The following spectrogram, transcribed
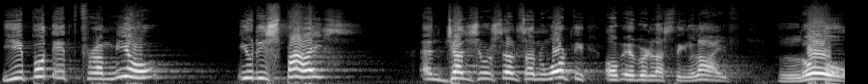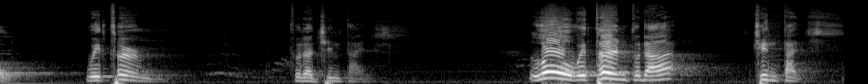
ye put it from you, you despise and judge yourselves unworthy of everlasting life. Lo, we turn to the Gentiles. Lo, we turn to the Gentiles.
